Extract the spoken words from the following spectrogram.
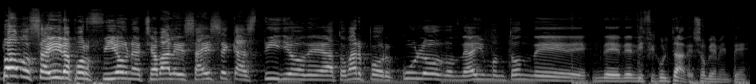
Vamos a ir a por Fiona, chavales A ese castillo de a tomar por culo Donde hay un montón de, de, de dificultades, obviamente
